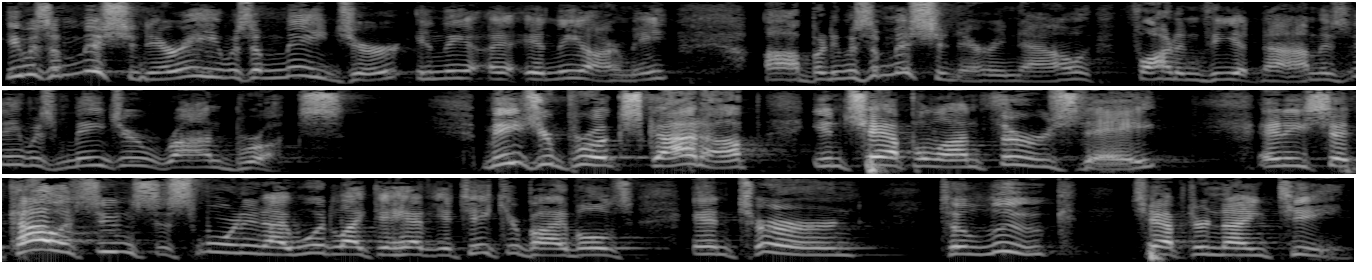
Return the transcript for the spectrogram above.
He was a missionary. He was a major in the, uh, in the army, uh, but he was a missionary now, fought in Vietnam. His name was Major Ron Brooks. Major Brooks got up in chapel on Thursday and he said, College students, this morning I would like to have you take your Bibles and turn to Luke chapter 19.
